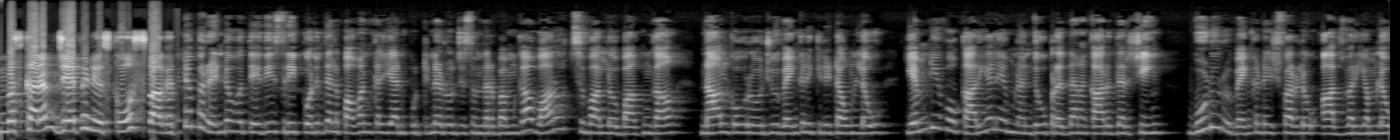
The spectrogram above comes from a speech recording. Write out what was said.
నమస్కారం జేపీ న్యూస్కు స్వాగతం. సెప్టెంబర్ రెండవ తేదీ శ్రీ కొనితెల పవన్ కళ్యాణ్ పుట్టినరోజు సందర్భంగా వారోత్సవాల్లో భాగంగా నాలుగవ రోజు వెంకటగిరి టౌన్లో ఎండిఓ కార్యాలయం నందు ప్రధాన కార్యదర్శి గూడూరు వెంకటేశ్వర్లు ఆధ్వర్యంలో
